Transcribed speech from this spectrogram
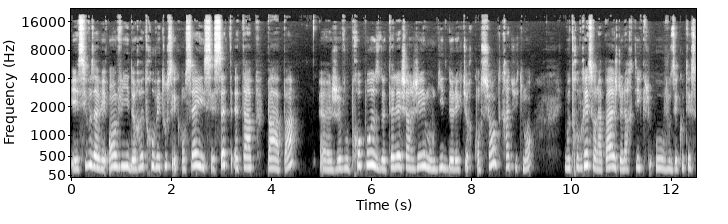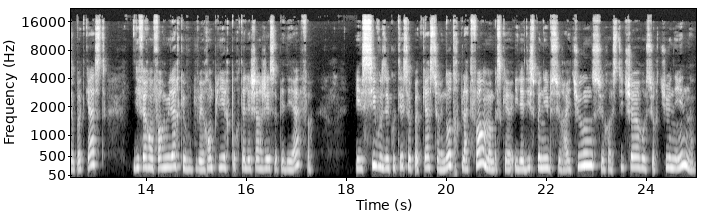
Et si vous avez envie de retrouver tous ces conseils, ces sept étapes pas à pas, euh, je vous propose de télécharger mon guide de lecture consciente gratuitement. Vous trouverez sur la page de l'article où vous écoutez ce podcast différents formulaires que vous pouvez remplir pour télécharger ce PDF. Et si vous écoutez ce podcast sur une autre plateforme, parce qu'il est disponible sur iTunes, sur Stitcher ou sur TuneIn,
